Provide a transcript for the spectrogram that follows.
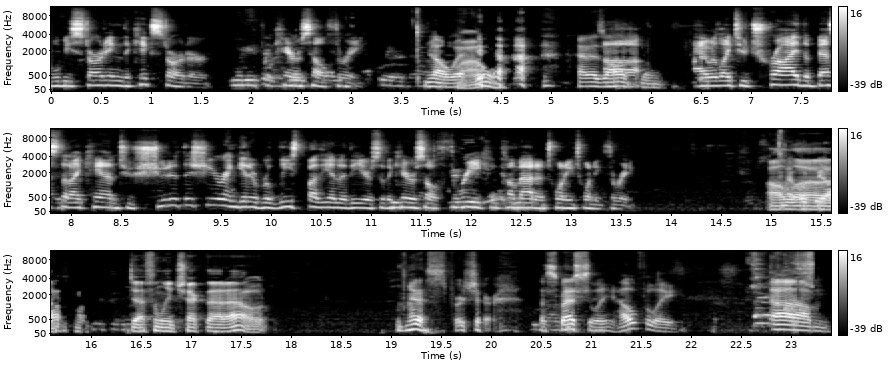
we'll be starting the Kickstarter for CarousHELL Three. No way. Wow. that is Uh, awesome. I would like to try the best that I can to shoot it this year and get it released by the end of the year so the CarousHELL 3 can come out in 2023. I'll that would be uh, awesome. definitely check that out. Yes, for sure. Especially, hopefully. Um,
